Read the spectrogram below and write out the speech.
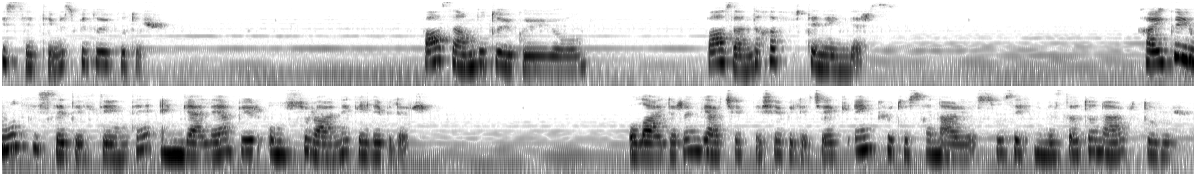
hissettiğimiz bir duygudur. Bazen bu duyguyu yoğun, bazen de hafif deneyimleriz. Kaygı yoğun hissedildiğinde engelleyen bir unsur haline gelebilir olayların gerçekleşebilecek en kötü senaryosu zihnimizde döner durur.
